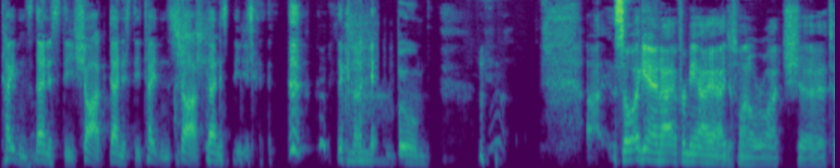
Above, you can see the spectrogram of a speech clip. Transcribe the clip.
Titans Dynasty, Shock Dynasty, Titans Shock Dynasty. They're gonna get boomed. Uh, so again, I, for me, I, I just want Overwatch uh, to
